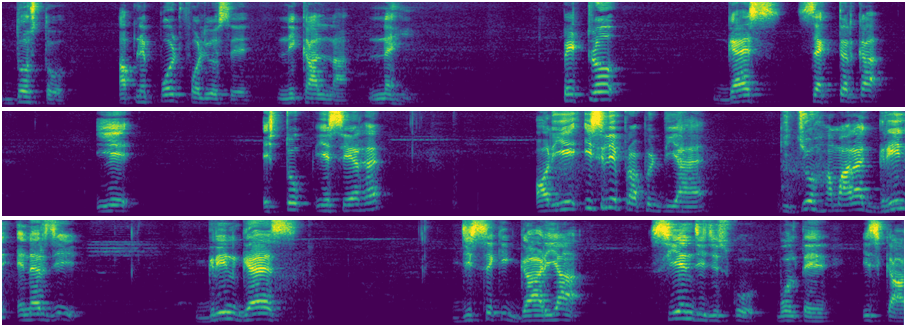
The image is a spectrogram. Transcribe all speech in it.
दोस्तों अपने पोर्टफोलियो से निकालना नहीं। पेट्रो गैस सेक्टर का ये स्टॉक ये शेयर है और ये इसलिए प्रॉफिट दिया है कि जो हमारा ग्रीन एनर्जी ग्रीन गैस जिससे कि गाड़ियाँ सीएनजी जिसको बोलते हैं, इसका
